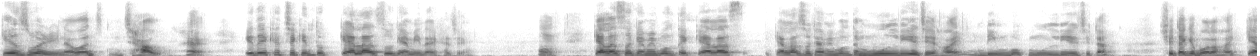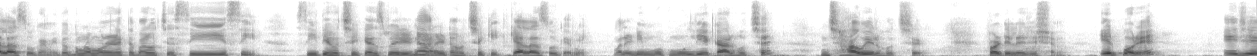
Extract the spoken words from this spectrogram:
কেজুয়ারিনা বা ঝাউ হ্যাঁ? এদের ক্ষেত্রে কিন্তু ক্যালাজোগ্যামি দেখা যায়। হুম? ক্যালাজোগ্যামি বলতে ক্যালাস ক্যালাজোগ্যামি বলতে মূল দিয়ে যে হয়, ডিম্বক মূল দিয়ে যেটা, সেটাকে বলা হয় ক্যালাসোগ্যামি তো তোমরা মনে রাখতে পারো হচ্ছে সি সি। সিতে হচ্ছে ক্যাসবেরিনা আর এটা হচ্ছে কি? ক্যালাসোগ্যামি মানে ডিম্বক মূল দিয়ে কার হচ্ছে? ঝাউয়ের হচ্ছে। ফার্টিলাইজেশন এরপরে এই যে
